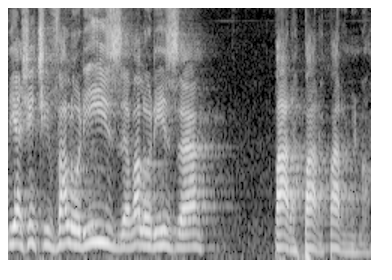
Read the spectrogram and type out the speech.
e a gente valoriza, valoriza. Para, para, para, meu irmão.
